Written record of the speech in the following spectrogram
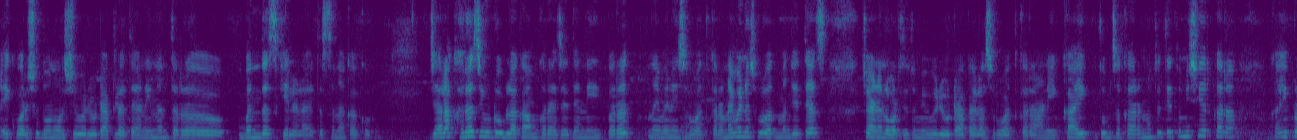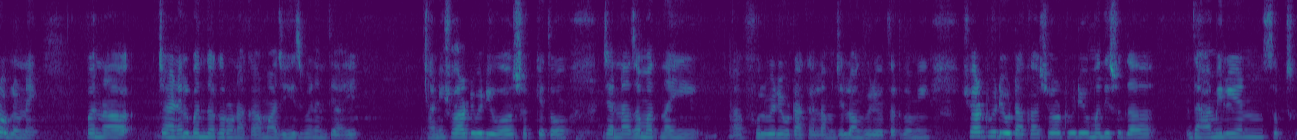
एक वर्ष दोन वर्ष व्हिडिओ टाकला ते आणि नंतर बंदच केलेला आहे तसं नका करू. ज्याला खरंच यूट्यूबला काम करायचं आहे त्यांनी परत नव्याने सुरुवात करा. नव्याने सुरुवात म्हणजे त्याच चॅनलवरती तुम्ही व्हिडिओ टाकायला सुरुवात करा आणि काही तुमचं कारण होतं ते तुम्ही शेअर करा काही प्रॉब्लेम नाही. पण चॅनल बंद करू नका माझी हीच विनंती आहे. आणि शॉर्ट व्हिडिओ शक्यतो ज्यांना जमत नाही फुल व्हिडिओ टाकायला म्हणजे लॉंग व्हिडिओ तर तुम्ही शॉर्ट व्हिडिओ टाका. शॉर्ट व्हिडिओमध्ये सुद्धा दहा मिलियन सबस्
